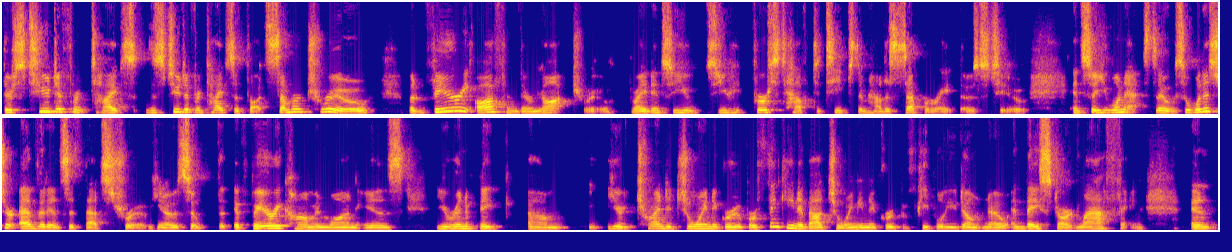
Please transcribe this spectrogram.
there's two different types there's two different types of thoughts. Some are true but very often they're not true right? And so you so you first have to teach them how to separate those two. And so you want to so so what is your evidence that that's true? You know so the, a very common one is you're in a big um, you're trying to join a group or thinking about joining a group of people you don't know and they start laughing and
